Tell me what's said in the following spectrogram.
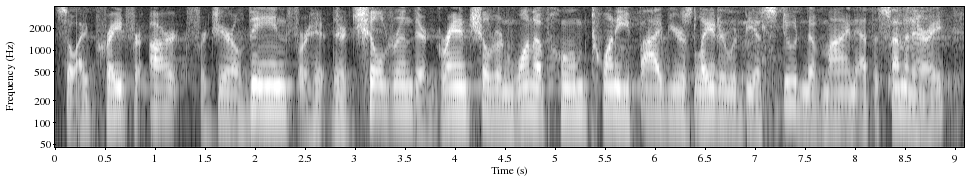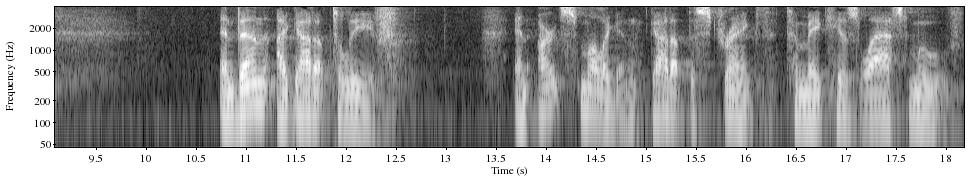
So I prayed for Art, for Geraldine, for their children, their grandchildren, one of whom 25 years later would be a student of mine at the seminary. And then I got up to leave. And Art Smulligan got up the strength to make his last move.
